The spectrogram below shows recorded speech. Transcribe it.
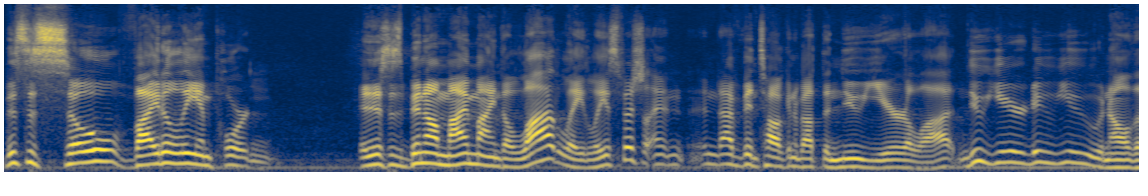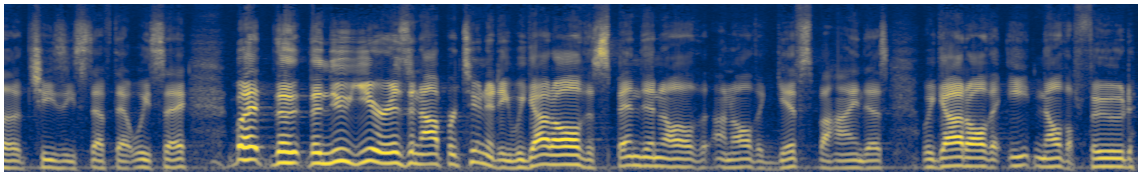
This is so vitally important. And this has been on my mind a lot lately, especially, and, and, I've been talking about the new year a lot. New year, new you, and all the cheesy stuff that we say. But the, the new year is an opportunity. We got all the spending all the, on all the gifts behind us. We got all the eating, all the food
